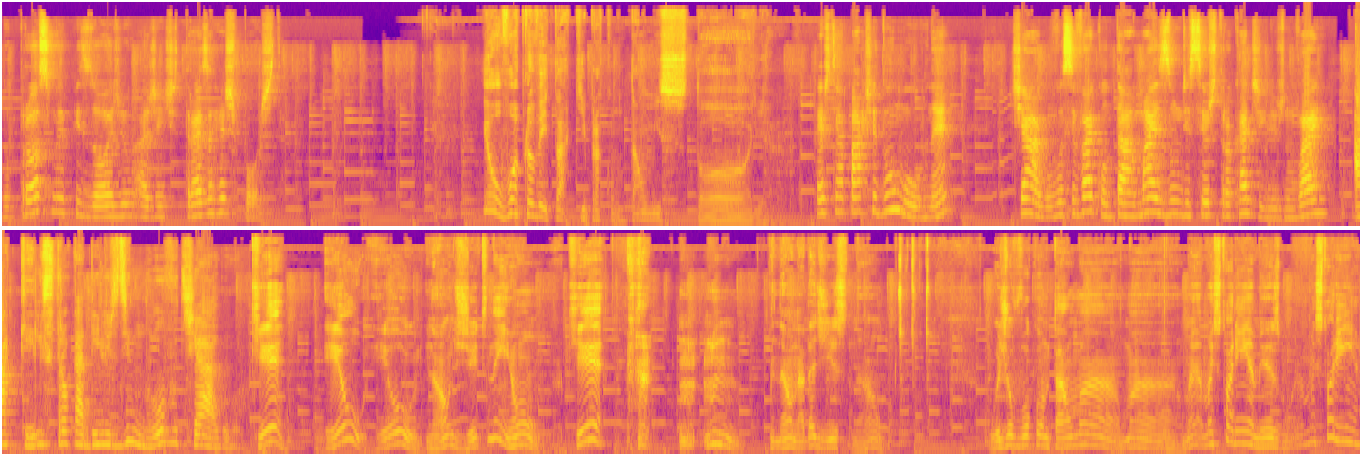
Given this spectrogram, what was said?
No próximo episódio a gente traz a resposta. Eu vou aproveitar aqui para contar uma história. Esta é a parte do humor, né? Tiago, você vai contar mais um de seus trocadilhos, não vai? Aqueles trocadilhos de novo, Tiago. Que? Eu? Eu? Não, de jeito nenhum. Que? Não, nada disso, não. Hoje eu vou contar uma, uma, uma, uma historinha mesmo. É uma historinha.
